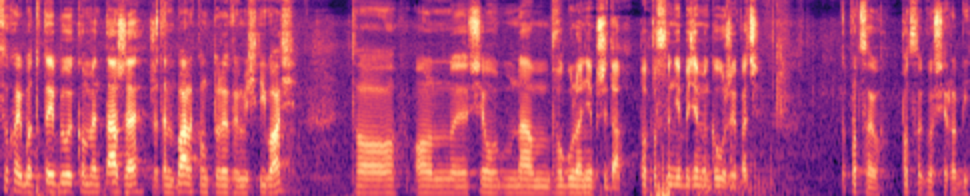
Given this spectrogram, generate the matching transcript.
Słuchaj, bo tutaj były komentarze, że ten balkon, który wymyśliłaś, to on się nam w ogóle nie przyda. Po prostu nie będziemy go używać. To po co, po co go się robi?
